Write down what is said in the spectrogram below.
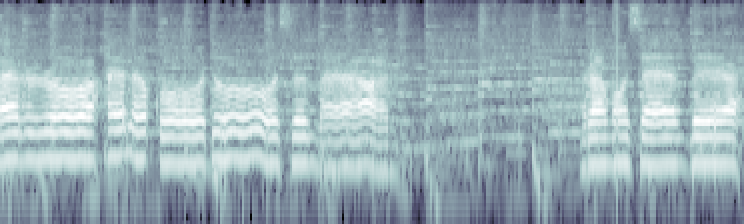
الروح القدوس معا. مسبحين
